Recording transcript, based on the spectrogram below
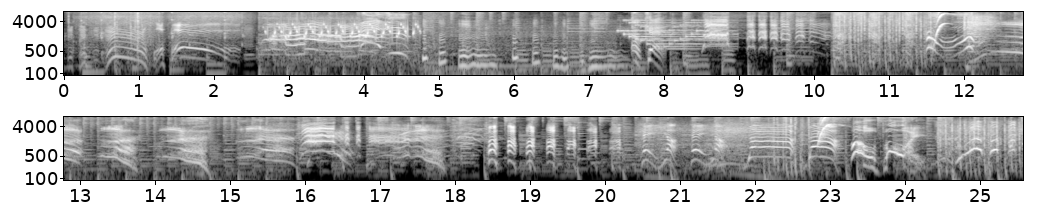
Okay. Hey ya, hey ya, ya, ya! Oh boy!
